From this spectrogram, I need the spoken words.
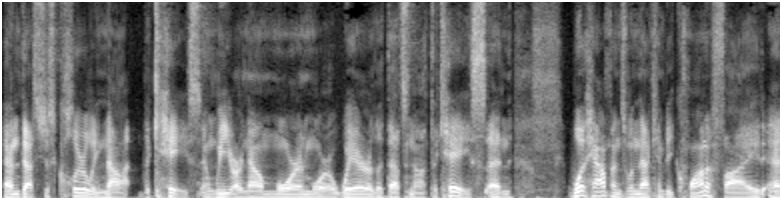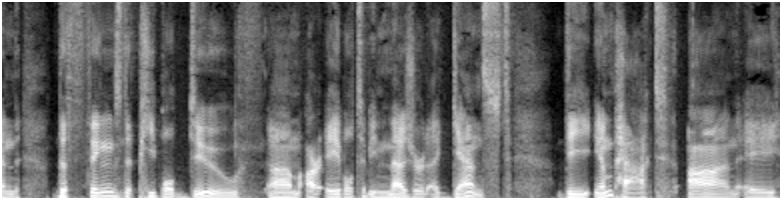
And that's just clearly not the case. And we are now more and more aware that that's not the case. And what happens when that can be quantified and the things that people do um, are able to be measured against the impact on a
